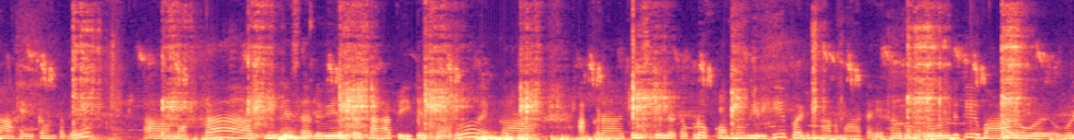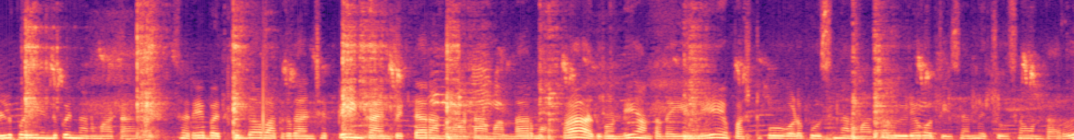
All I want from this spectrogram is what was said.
నా హైట్ ఉంటుంది. ఆ మొక్క పీకేశారు వేరుతో సహా పీకేశారు. ఇంకా అక్కడ తీసుకెళ్ళేటప్పుడు ఒక కొమ్మ విరిగి పడింది అనమాట ఇక రెండు రోజులకి బాగా ఒళ్ళిపోయి ఎండిపోయింది అనమాట సరే బతికిద్దా బతకదా అని చెప్పి ఇంకా ఆయన పెట్టారనమాట మందార మొక్క. అదిగోండి అంత దయ్యింది. ఫస్ట్ పువ్వు కూడా పూసింది అనమాట వీడియో కూడా తీసాను మీరు చూసే ఉంటారు.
